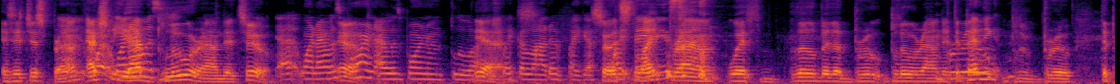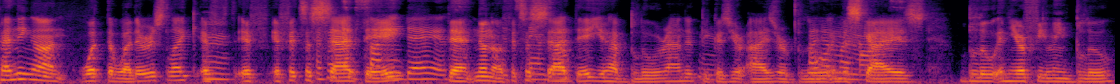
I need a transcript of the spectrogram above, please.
Is it just brown? Yeah, Actually, you have was- blue around it too. Uh, when I was Yeah. born, I was born with blue eyes, Yeah. like a lot of, I guess, So it's light brown with a little bit of blue, blue around it. Brew. Depending blue, brew. Depending on what the weather is like. If Mm. if if it's a if sad it's a day, day, then no no. If it's a sad out. day, you have blue around it Mm. because your eyes are blue and the sky mom's. is blue and you're feeling blue.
